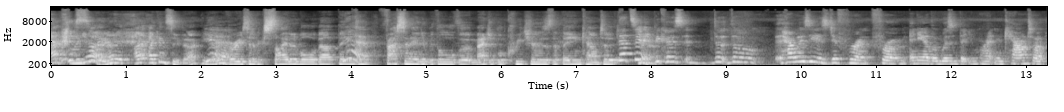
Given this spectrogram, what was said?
Actually, yeah, no, I, I can see that. You know, Yeah. very sort of excitable about things Yeah. and fascinated with all the magical creatures that they encountered. That's it, Yeah. because the the how Izzy is different from any other wizard that you might encounter,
